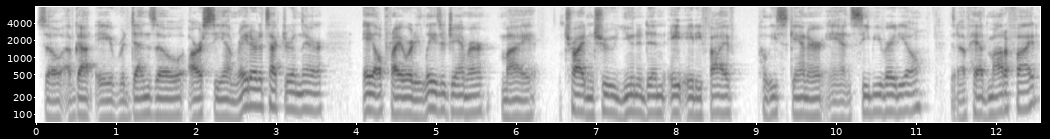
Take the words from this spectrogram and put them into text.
So I've got a Radenso RCM radar detector in there, AL priority laser jammer, my tried and true Uniden 885 police scanner and CB radio that I've had modified.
